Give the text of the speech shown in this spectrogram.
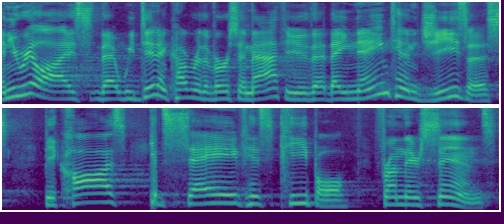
And you realize that we didn't cover the verse in Matthew that they named him Jesus because he'd save his people from their sins.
